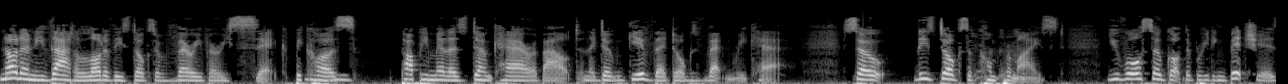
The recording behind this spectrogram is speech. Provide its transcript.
Not only that, a lot of these dogs are very, very sick because mm-hmm. puppy millers don't care about and they don't give their dogs veterinary care. So these dogs are compromised. You've also got the breeding bitches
